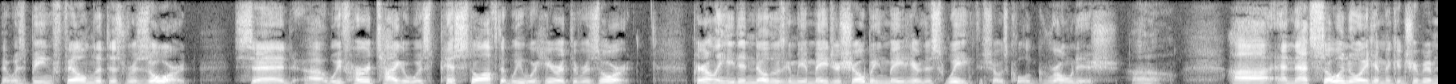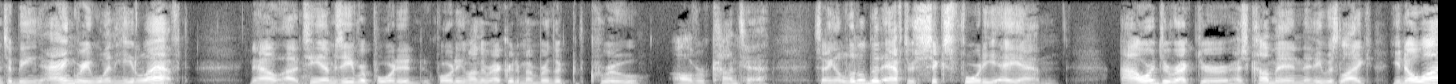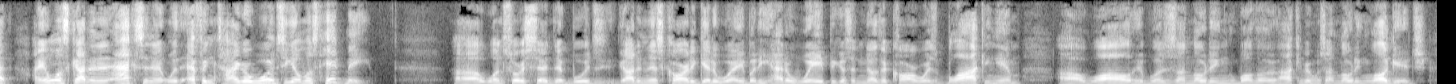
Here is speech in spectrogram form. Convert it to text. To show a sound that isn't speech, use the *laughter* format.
that was being filmed at this resort said, uh, We've heard Tiger was pissed off that we were here at the resort. Apparently, he didn't know there was going to be a major show being made here this week. The show's called Grownish. Oh. Uh, and that so annoyed him and contributed him to being angry when he left. Now, uh, TMZ reported, quoting on the record, a member of the crew, Oliver Conte, saying a little bit after 6:40 a.m., our director has come in and he was like, you know what? I almost got in an accident with effing Tiger Woods. He almost hit me. Uh, one source said that Woods got in his car to get away, but he had to wait because another car was blocking him uh, while it was unloading, while the occupant was unloading luggage.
